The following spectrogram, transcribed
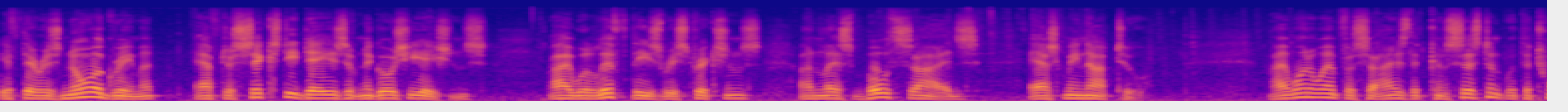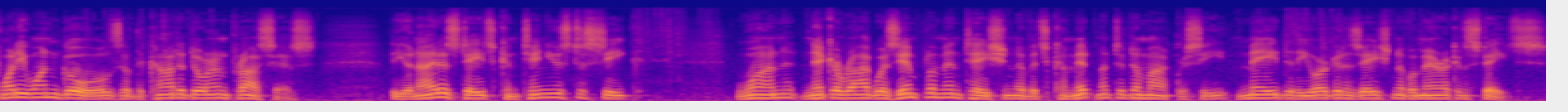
If there is no agreement after 60 days of negotiations, I will lift these restrictions unless both sides ask me not to. I want to emphasize that, consistent with the 21 goals of the Contadoran process, the United States continues to seek one, Nicaragua's implementation of its commitment to democracy made to the Organization of American States.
